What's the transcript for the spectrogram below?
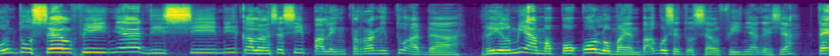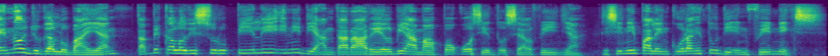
Untuk selfie-nya di sini kalau yang saya sih paling terang itu ada Realme sama Poco lumayan bagus untuk selfie-nya guys ya. Tekno juga lumayan, tapi kalau disuruh pilih ini di antara Realme sama Poco sih untuk selfie-nya. Di sini paling kurang itu di Infinix.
